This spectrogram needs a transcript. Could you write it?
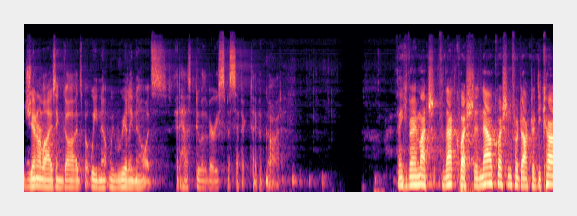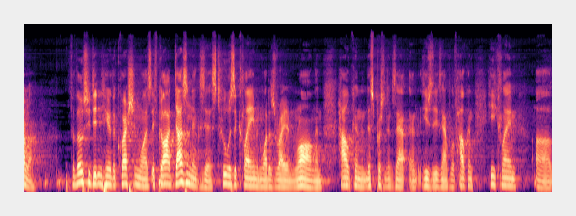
generalizing gods, but we know we really know it's it has to do with a very specific type of God. Thank you very much for that question. Now, a question for Dr. DiCarlo. For those who didn't hear, the question was if God doesn't exist, who is a claim and what is right and wrong? And how can this person exa- use the example of how can he claim uh,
